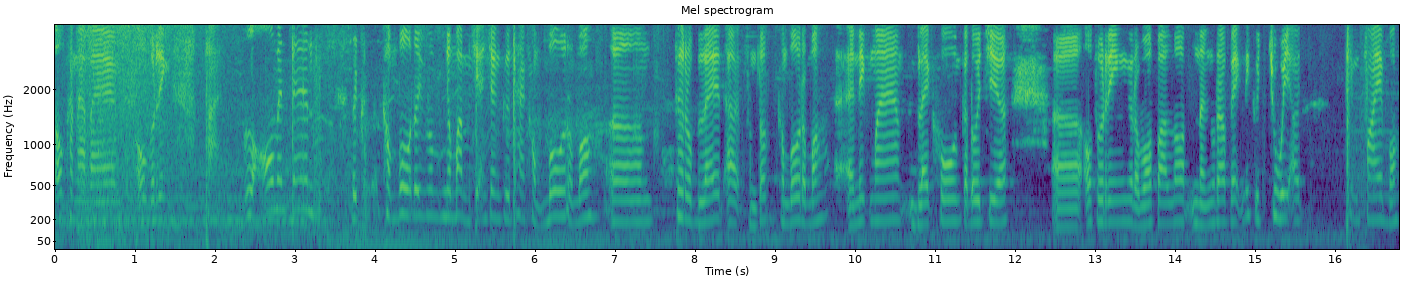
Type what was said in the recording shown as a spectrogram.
អូខណៈដែល Overing ថាល្អមែនទែនដូច combo ដូចខ្ញុំបានបញ្ជាក់អញ្ចឹងគឺថា combo របស់អឺ Terrorblade អឺសំទោស combo របស់ Enigma Black Hole ក៏ដូចជាអឺ offering របស់ Valot និង Ravek នេះគឺជួយឲ្យ team fight របស់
